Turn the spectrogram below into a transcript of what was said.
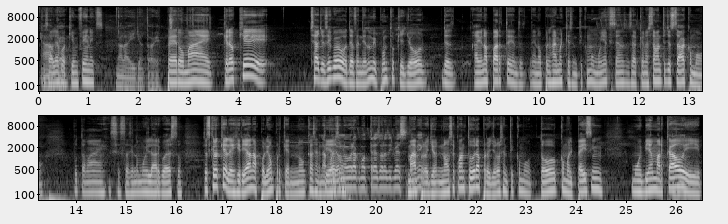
que Ah, sale. Joaquín Phoenix. No la vi yo todavía. Pero, mae, creo que. O sea, yo sigo defendiendo mi punto que yo. de- hay una parte de- en Oppenheimer que sentí como muy extensa. O sea, que honestamente yo estaba como. Puta madre, se está haciendo muy largo esto. Entonces creo que elegiría a Napoleón porque nunca sentí Napoleón eso. no dura como tres horas de resto. También. pero yo no sé cuánto dura, pero yo lo sentí como todo, como el pacing muy bien marcado y,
